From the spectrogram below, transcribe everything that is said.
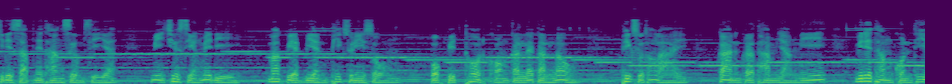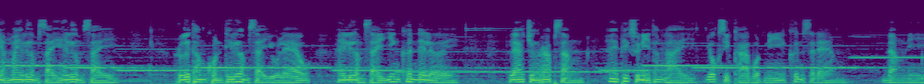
กิตติศัพท์ในทางเสื่อมเสีย มีชื่อเสียงไม่ดีมักเบียดเบียนภิกษุณีสงฆ์ปกปิดโทษของกันและกันเล่า ภิกษุทั้งหลาย การกระทำอย่างนี้ไม่ได้ทำคนที่ยังไม่เลื่อมใสให้เลื่อมใส หรือทำคนที่เลื่อมใสอยู่แล้ว ให้เลื่อมใสยิ่งขึ้นได้เลย แล้วจึงรับสั่งให้ภิกษุณีทั้งหลายยกสิกขาบทนี้ขึ้นแสดง ดังนี้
